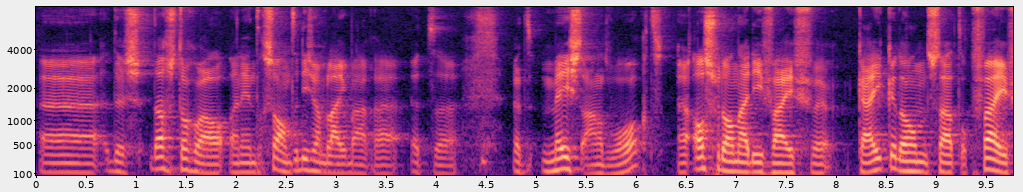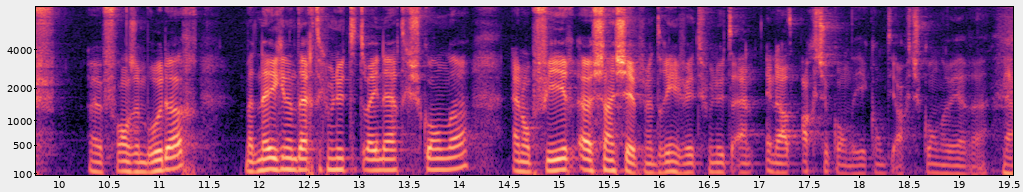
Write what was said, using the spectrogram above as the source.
Eh, dus dat is toch wel een interessante. Die zijn blijkbaar het, eh, het meest aan het woord. Eh, als we dan naar die vijf kijken, dan staat op vijf eh, Frans en Broeder met 39 minuten 32 seconden. En op vier uh, Stijn Sips met 43 minuten en inderdaad 8 seconden. Hier komt die 8 seconden weer, eh, Ja.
